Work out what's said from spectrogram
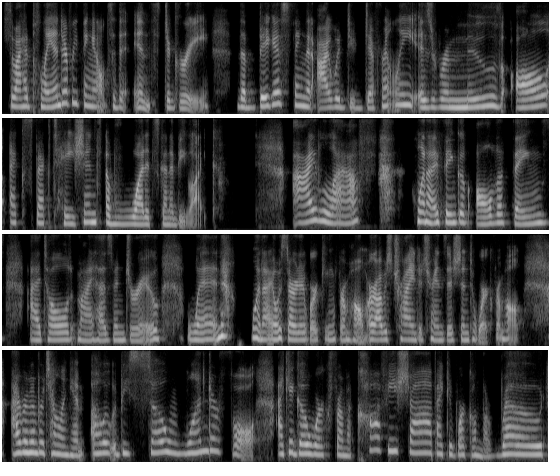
So I had planned everything out to the nth degree. The biggest thing that I would do differently is remove all expectations of what it's going to be like. I laugh when I think of all the things I told my husband Drew when when I was started working from home or I was trying to transition to work from home. I remember telling him, "Oh, it would be so wonderful. I could go work from a coffee shop, I could work on the road."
